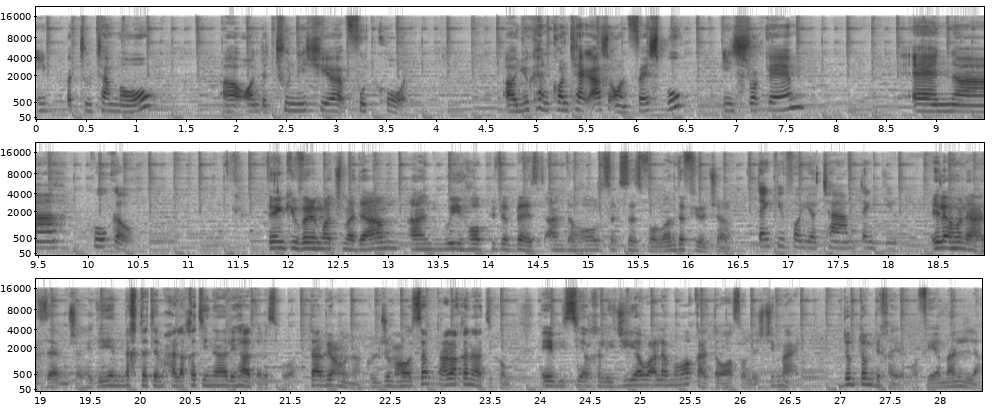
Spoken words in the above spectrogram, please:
Ibn Battuta Mall uh, on the Tunisia food court. Uh, you can contact us on Facebook, Instagram, and uh, Google. Thank you very much, Madam, and we hope you the best and the whole successful in the future. Thank you for your time. Thank you. إلى هنا أعزائي المشاهدين نختتم حلقتنا لهذا الأسبوع. تابعونا كل جمعة وسبت على قناتكم ABC الخليجية وعلى مواقع التواصل الاجتماعي. دمتم بخير وفي أمان الله.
